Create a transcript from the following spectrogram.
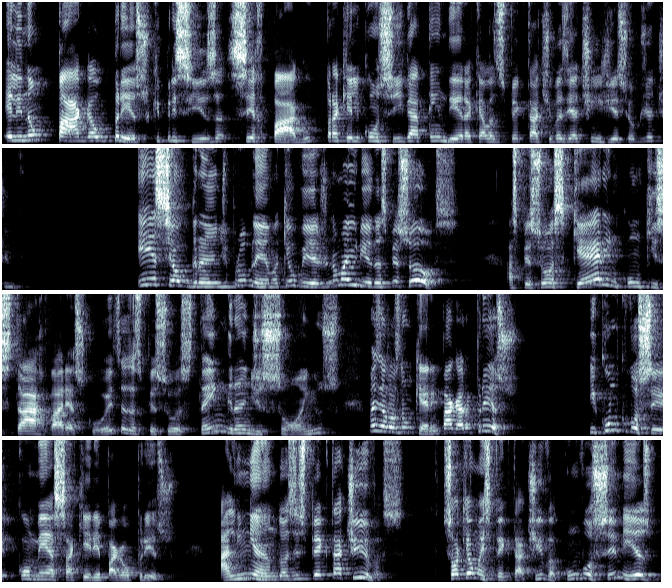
ele não paga o preço que precisa ser pago para que ele consiga atender aquelas expectativas e atingir esse objetivo. Esse é o grande problema que eu vejo na maioria das pessoas. As pessoas querem conquistar várias coisas, as pessoas têm grandes sonhos, mas elas não querem pagar o preço. E como que você começa a querer pagar o preço? Alinhando as expectativas. Só que é uma expectativa com você mesmo.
